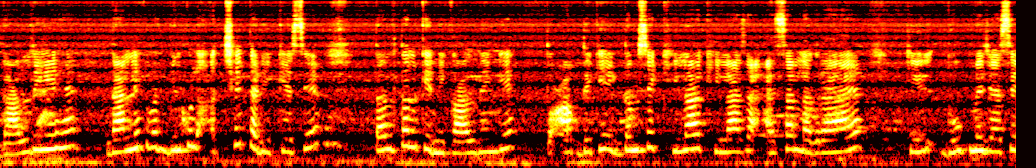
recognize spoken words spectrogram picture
डाल दिए हैं। डालने के बाद बिल्कुल अच्छे तरीके से तल तल के निकाल देंगे। तो आप देखिए, एकदम से खिला खिला सा ऐसा लग रहा है कि धूप में जैसे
